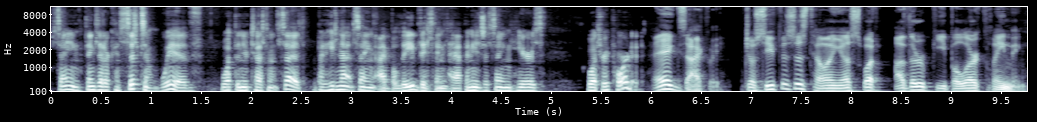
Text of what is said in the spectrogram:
saying things that are consistent with what the New Testament says, but he's not saying, I believe these things happen. He's just saying, here's what's reported. Exactly. Josephus is telling us what other people are claiming.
